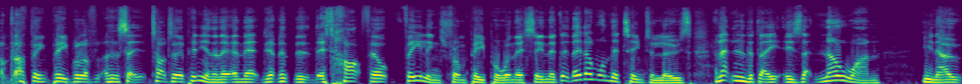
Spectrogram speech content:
I think people have, like I say, talked to their opinion, and, and there's heartfelt feelings from people when they're seeing that they don't want their team to lose. And at the end of the day, is that no one, you know,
